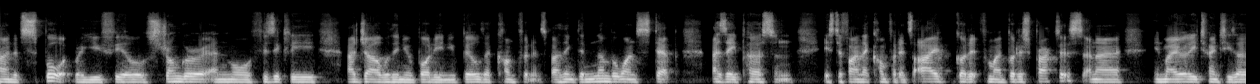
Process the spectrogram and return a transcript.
kind of sport where you feel stronger and more physically agile within your body and you build that confidence. But i think the number one step as a person is to find that confidence. I got it from my buddhist practice and I, in my early 20s i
